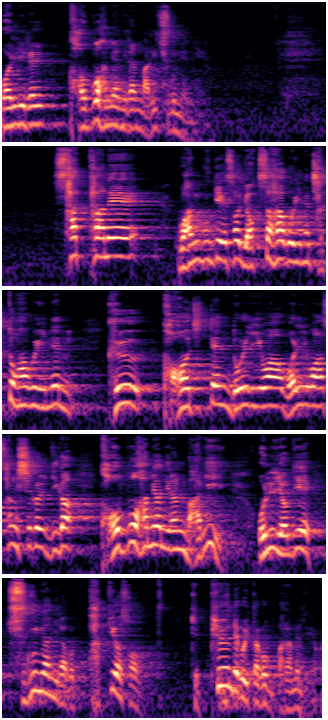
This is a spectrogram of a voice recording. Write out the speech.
원리를 거부하면이라는 말이 죽으면이에요. 사탄의 왕국에서 역사하고 있는 작동하고 있는 그 거짓된 논리와 원리와 상식을 네가 거부하면이라는 말이 오늘 여기에 죽으면이라고 바뀌어서 표현되고 있다고 말하면 돼요.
